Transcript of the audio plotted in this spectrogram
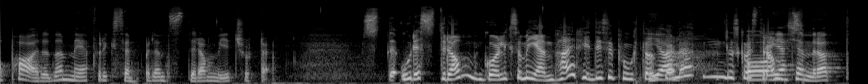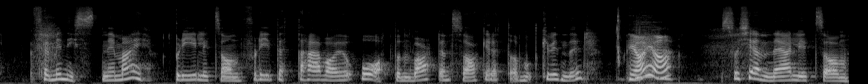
å pare det med f.eks. en stram, hvit skjorte. St- Ordet 'stram' går liksom igjen her i disse punktene, Ja. føler jeg. Mm, Det skal være Og jeg kjenner at feministen i meg blir litt sånn, fordi dette her var jo åpenbart en sak retta mot kvinner. Ja, ja. Så kjenner jeg litt sånn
